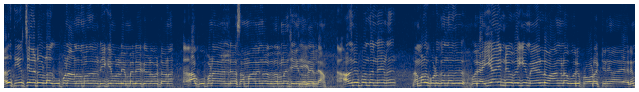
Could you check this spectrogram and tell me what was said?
അത് തീർച്ചയായിട്ടും ഉള്ള കൂപ്പണാണ്. നമ്മൾ D K Murali M L A ഒക്കെ ഇടപെട്ടാണ് ആ. കൂപ്പണിന്റെ സമ്മാനങ്ങൾ വിതരണം ചെയ്യുന്നതെല്ലാം. അതിനൊപ്പം തന്നെയാണ് നമ്മൾ കൊടുക്കുന്നത് ഒരു അയ്യായിരം രൂപയ്ക്ക് മേളിൽ വാങ്ങണ ഒരു പ്രോഡക്റ്റിന് ആയാലും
